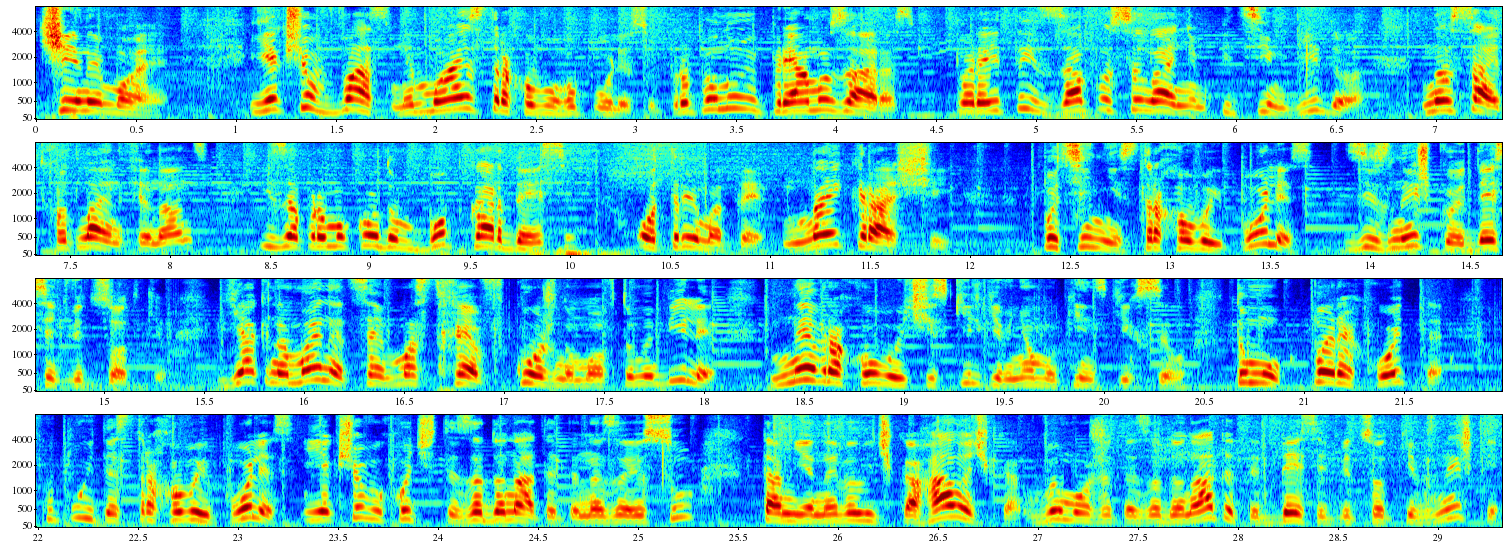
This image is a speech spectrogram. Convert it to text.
чи немає. І якщо у вас немає страхового полісу, пропоную прямо зараз перейти за посиланням під цим відео на сайт Hotline Finance і за промокодом BOBCAR10 отримати найкращий по ціні страховий поліс зі знижкою 10%. Як на мене, це must have в кожному автомобілі, не враховуючи скільки в ньому кінських сил. Тому переходьте, купуйте страховий поліс, і якщо ви хочете задонатити на ЗСУ, там є невеличка галочка, ви можете задонатити 10% знижки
